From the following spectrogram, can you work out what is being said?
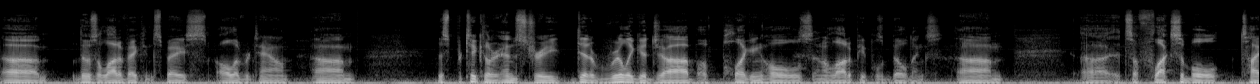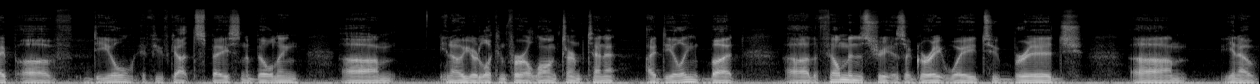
um, there was a lot of vacant space all over town. Um, this particular industry did a really good job of plugging holes in a lot of people's buildings. Um, uh, it's a flexible type of deal. If you've got space in a building, um, you know you're looking for a long-term tenant, ideally. But uh, the film industry is a great way to bridge, um, you know,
